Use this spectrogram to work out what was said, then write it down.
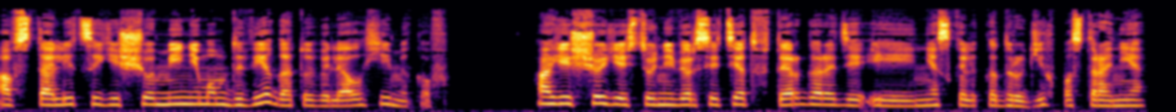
а в столице еще минимум две готовили алхимиков. А еще есть университет в Тергороде и несколько других по стране,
